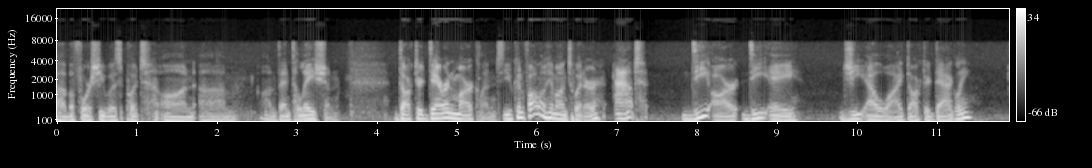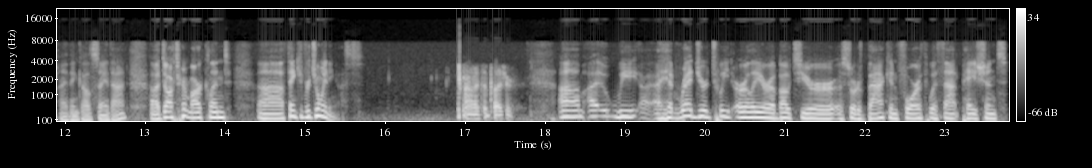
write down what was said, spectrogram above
uh, before she was put on um, on ventilation. Dr. Darren Markland. You can follow him on Twitter at D R D A G L Y, Dr. Dagley. I think I'll say that. Uh, Dr. Markland, uh, thank you for joining us. Oh, it's a pleasure. Um, I, we, I had read your tweet earlier about your sort of back and forth with that patient.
